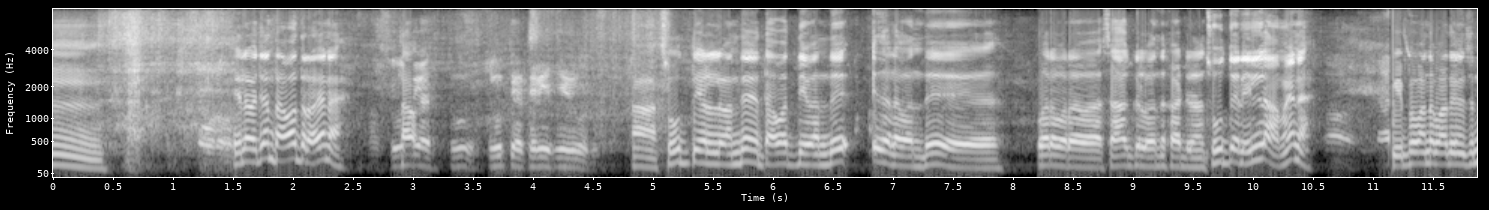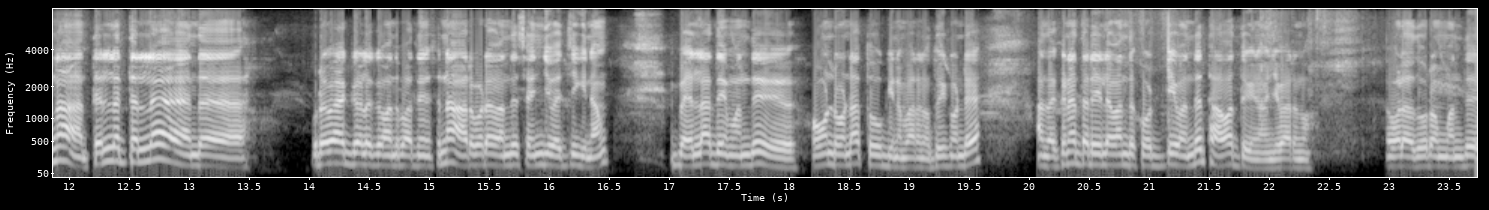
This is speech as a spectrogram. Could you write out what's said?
ம். இதில் வச்சா தவத்துறா என்ன? ஆ சூத்தியல் வந்து தவத்தி வந்து இதில் வந்து வர வர சாக்கள் வந்து காட்டிடணும் சூத்தியல் இல்லாமல் என்ன? இப்போ வந்து பார்த்தீங்கன்னு சொன்னால் தெல்ல தெல்ல இந்த உறவாக்களுக்கு வந்து பார்த்தீங்கன்னா அறுவடை வந்து செஞ்சு வச்சுக்கணும். இப்போ எல்லாத்தையும் வந்து ஓண்டு ஓண்டா தூக்கிணும் பாருங்க தூக்கிக்கொண்டு அந்த கிணத்தடியில் வந்து கொட்டி வந்து தவத்துக்கணும் இங்கே பாருங்க. எவ்வளோ தூரம் வந்து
